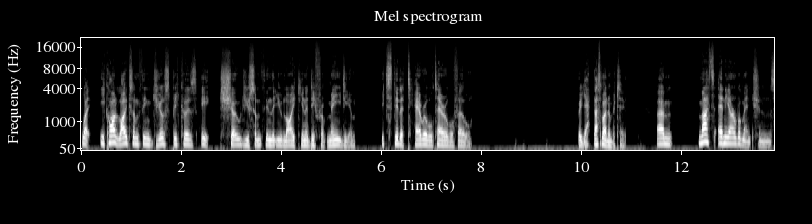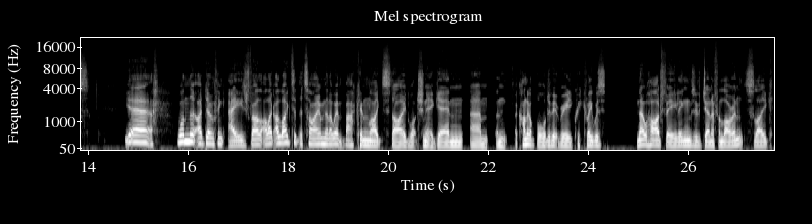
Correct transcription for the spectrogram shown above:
Like, you can't like something just because it showed you something that you like in a different medium. It's still a terrible, terrible film. But yeah, that's my number two. Um, Matt, any honorable mentions? Yeah, one that I don't think aged well. I like I liked it at the time, then I went back and like started watching it again. Um, and I kind of got bored of it really quickly. Was no hard feelings with Jennifer Lawrence. Like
